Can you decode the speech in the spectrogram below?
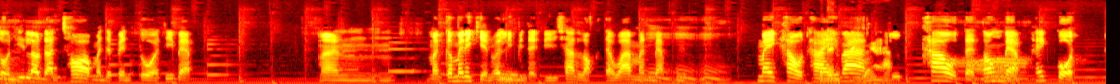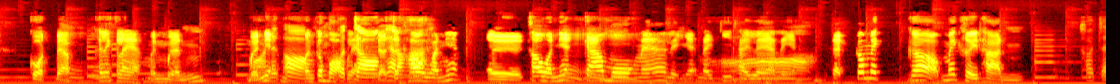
ตัวที่เราดันชอบมันจะเป็นตัวที่แบบ มันมันก็ไม่ได้เขียนว่าอืม limited edition หรอก แต่ว่ามันแบบอืมอืมไม่เข้าไทยบ้างมันหายากหรือเข้าแต่ต้องแบบให้กดกดแบบอืมเขาเรียกอะไรอะมันเหมือน เหมือนเนี่ยนึกออกมันก็บอกกดแหละจองเดี๋ยวเนี่ยจะเหรอเข้าคะวันเนี้ยเออเข้าวันเนี้ยอืมเก้าอืมโมงนะอะไรเงี้ย Nike Thailand อะไรเงี้ยอ๋อแต่ก็ไม่ก็ไม่เคยทัน เข้าใจ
